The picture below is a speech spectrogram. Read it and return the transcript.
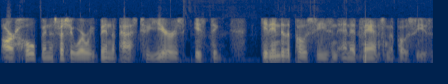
our hope, and especially where we've been the past two years, is to get into the postseason and advance in the postseason.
